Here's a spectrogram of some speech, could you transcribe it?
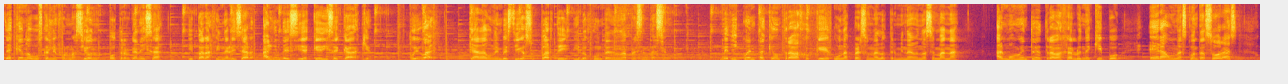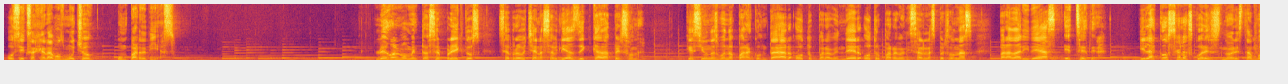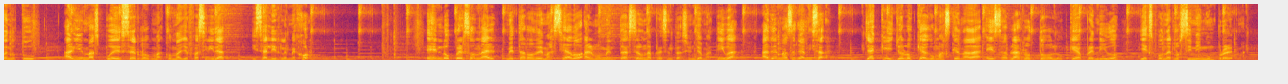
ya que uno busca la información, otro organiza, y para finalizar, alguien decide qué dice cada quien. O igual, cada uno investiga su parte y lo junta en una presentación. Me di cuenta que un trabajo que una persona lo terminaba en una semana, al momento de trabajarlo en equipo, era unas cuantas horas, o si exageramos mucho, un par de días. Luego al momento de hacer proyectos se aprovechan las habilidades de cada persona. Que si uno es bueno para contar, otro para vender, otro para organizar a las personas, para dar ideas, etc. Y la cosa a las cuales no eres tan bueno tú, alguien más puede serlo con mayor facilidad y salirle mejor. En lo personal, me tardo demasiado al momento de hacer una presentación llamativa, además organizada, ya que yo lo que hago más que nada es hablarlo todo lo que he aprendido y exponerlo sin ningún problema.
